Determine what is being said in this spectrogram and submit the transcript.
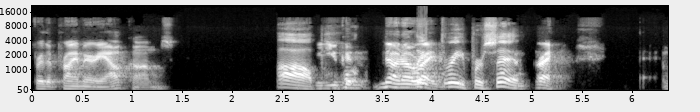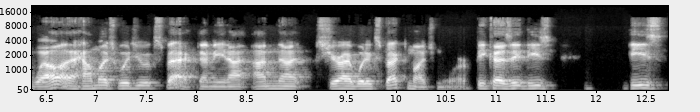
for the primary outcomes. Oh, you could no, no, right. Three percent. Right. Well, uh, how much would you expect? I mean, I, I'm not sure I would expect much more because it, these these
